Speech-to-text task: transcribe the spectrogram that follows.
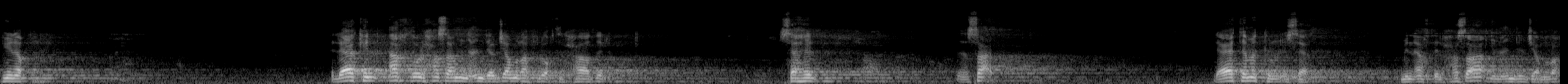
في نقله. لكن أخذ الحصى من عند الجمرة في الوقت الحاضر سهل صعب لا يتمكن الإنسان. من أخذ الحصى من عند الجمرة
